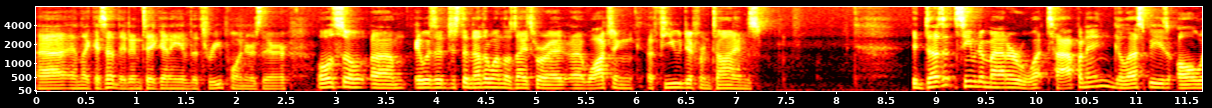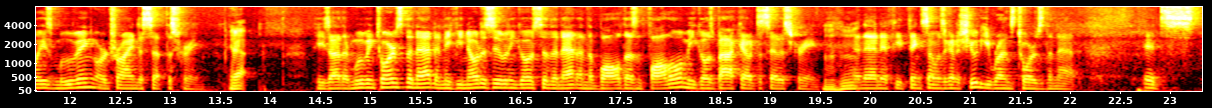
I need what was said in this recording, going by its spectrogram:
Uh, and like I said, they didn't take any of the three pointers there. Also, um, it was a, just another one of those nights where I uh, watching a few different times. It doesn't seem to matter what's happening. Gillespie's always moving or trying to set the screen. Yeah, He's either moving towards the net, and if he notices when he goes to the net and the ball doesn't follow him, he goes back out to set a screen. And then if he thinks someone's going to shoot, he runs towards the net. It's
